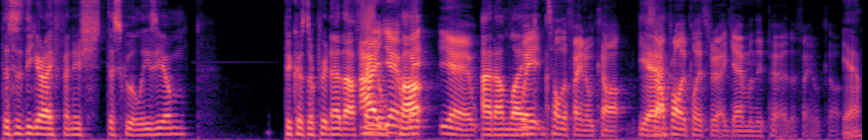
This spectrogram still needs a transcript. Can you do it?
This is the year I finish Disco Elysium because they're putting out that Ah, final yeah, cut, wait, yeah. and I'm like, wait until the final cut. Yeah. I'll probably play through it again when they put out the final cut. Yeah.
